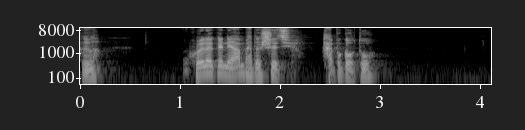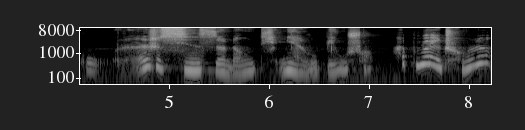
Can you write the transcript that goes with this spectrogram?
了，回来给你安排的事情还不够多。果然是心思冷铁，面如冰霜。还不愿意承认。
